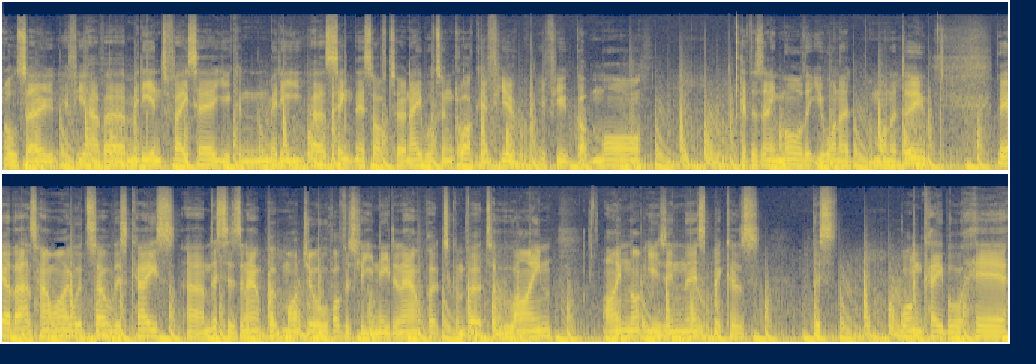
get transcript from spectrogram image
also, if you have a MIDI interface here, you can MIDI uh, sync this off to an Ableton clock if you if you've got more, if there's any more that you want to want to do. But yeah, that's how I would sell this case. Um, this is an output module. Obviously, you need an output to convert to line. I'm not using this because this one cable here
